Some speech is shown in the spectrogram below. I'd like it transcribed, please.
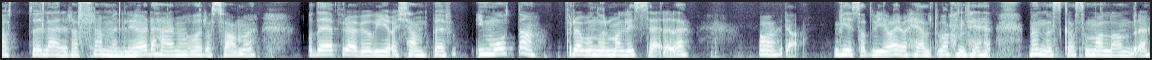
At lærere fremmedgjør det her med å være same. Og det prøver jo vi å kjempe imot, da. Prøve å normalisere det. Og ja, vise at vi òg er jo helt vanlige mennesker som alle andre.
